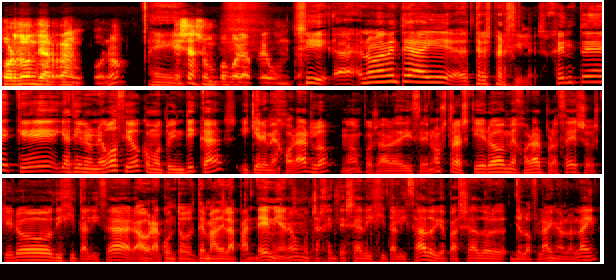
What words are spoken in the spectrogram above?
¿por dónde arranco, no? Eh, Esa es un poco la pregunta. Sí, eh, normalmente hay tres perfiles. Gente que ya tiene un negocio, como tú indicas, y quiere mejorarlo, ¿no? Pues ahora dicen, ostras, quiero mejorar procesos, quiero digitalizar. Ahora con todo el tema de la pandemia, ¿no? Mucha gente se ha digitalizado y ha pasado del offline al online.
